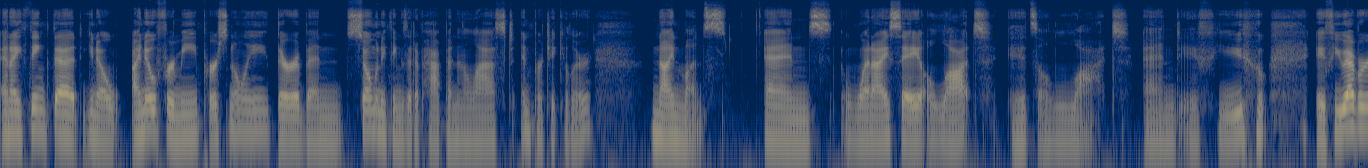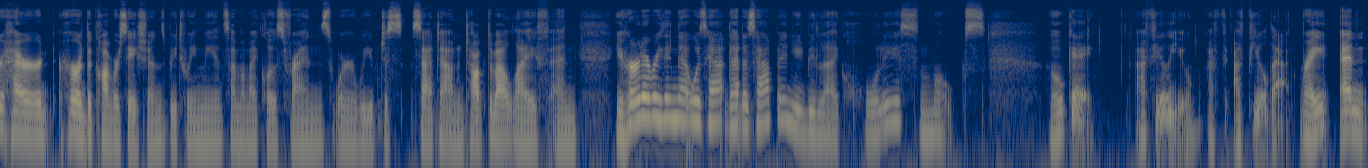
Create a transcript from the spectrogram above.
And I think that, you know, I know for me personally, there have been so many things that have happened in the last, in particular, nine months. And when I say a lot, it's a lot. And if you if you ever heard heard the conversations between me and some of my close friends where we've just sat down and talked about life and you heard everything that was ha- that has happened, you'd be like, "Holy smokes." Okay. I feel you. I, f- I feel that, right? And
